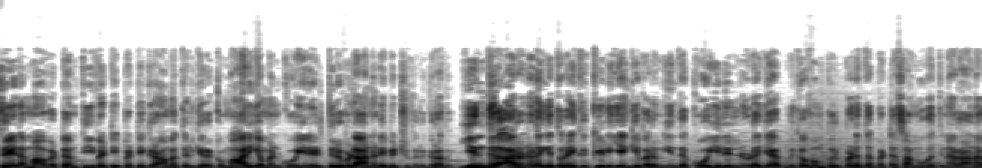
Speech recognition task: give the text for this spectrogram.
சேலம் மாவட்டம் தீவெட்டிப்பட்டி கிராமத்தில் இருக்கும் மாரியம்மன் கோயிலில் திருவிழா நடைபெற்று வருகிறது. இந்து அறநிலையத்துறைக்கு கீழ் இயங்கி வரும் இந்த கோயிலில் நுழைய மிகவும் பிற்படுத்தப்பட்ட சமூகத்தினரான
